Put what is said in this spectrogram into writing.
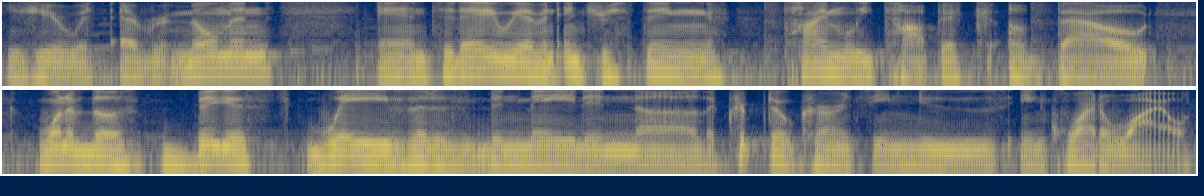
You're here with Everett Millman, and today we have an interesting, timely topic about one of the biggest waves that has been made in uh, the cryptocurrency news in quite a while,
